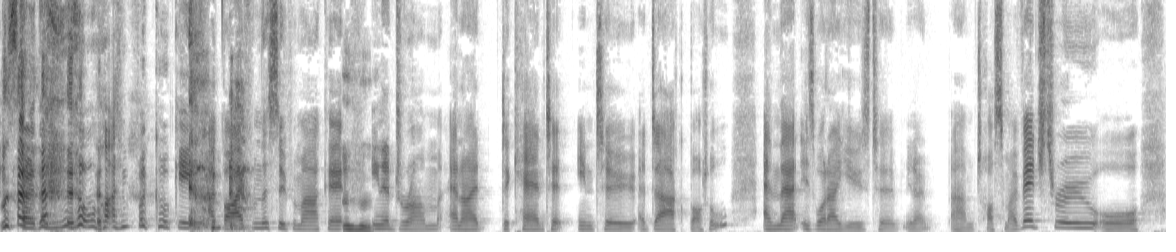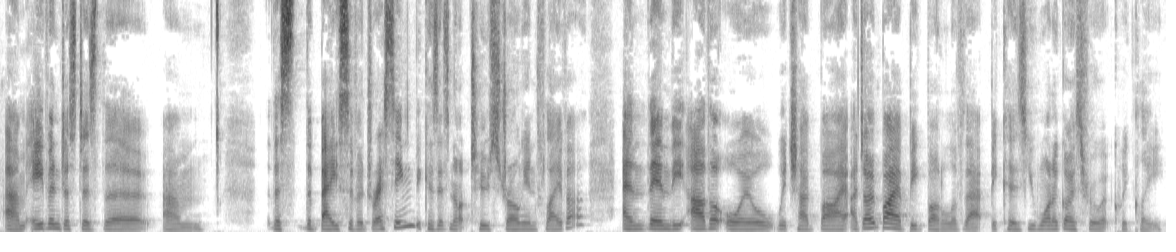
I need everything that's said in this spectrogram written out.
So the, the one for cooking I buy from the supermarket Mhm. in a drum and I decant it into a dark bottle, and that is what I use to you know um, toss my veg through, or um, even just as the um, the the base of a dressing because it's not too strong in flavor. And then the other oil, which I buy, I don't buy a big bottle of that because you want to go through it quickly.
